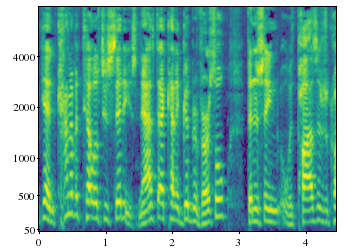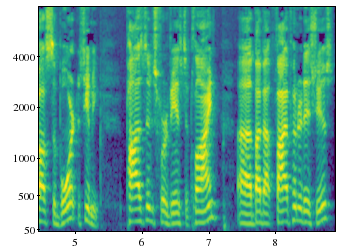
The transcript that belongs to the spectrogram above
again, kind of a tale of two cities. NASDAQ had a good reversal, finishing with positives across the board. Excuse me, positives for advanced decline uh, by about 500 issues.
